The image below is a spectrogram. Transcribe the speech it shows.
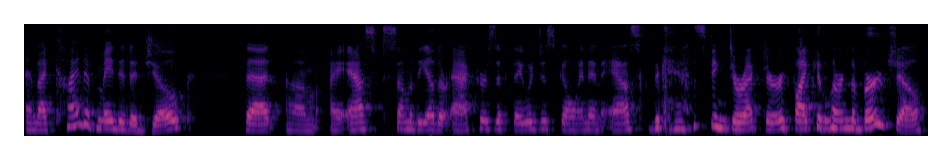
and I kind of made it a joke that um, I asked some of the other actors if they would just go in and ask the casting director if I could learn the bird show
